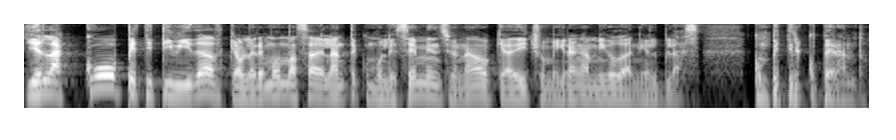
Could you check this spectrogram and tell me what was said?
Y es la competitividad que hablaremos más adelante, como les he mencionado, que ha dicho mi gran amigo Daniel Blas, competir cooperando.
